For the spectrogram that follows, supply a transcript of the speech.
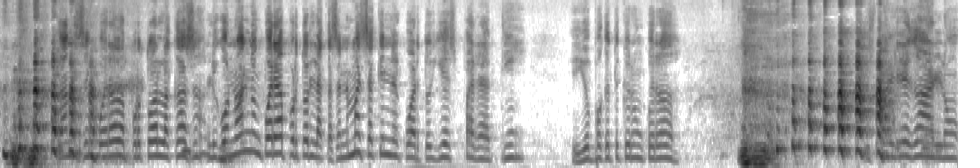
Andas encuerada por toda la casa. Le digo, no ando encuerada por toda la casa, nada más aquí en el cuarto. Y es para ti. ¿Y yo para qué te quiero encuerada? es para el regalo.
